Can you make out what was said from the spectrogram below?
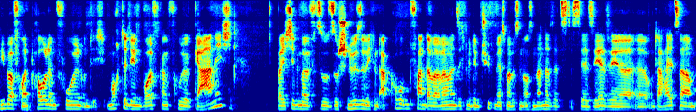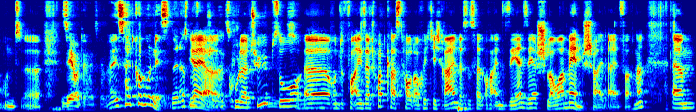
lieber Freund Paul empfohlen und ich mochte den Wolfgang früher gar nicht. weil ich den immer so, so schnöselig und abgehoben fand. Aber wenn man sich mit dem Typen erstmal ein bisschen auseinandersetzt, ist der sehr, sehr äh, unterhaltsam und äh, Sehr unterhaltsam. Er ist halt Kommunist, ne? Das muss ja, ja, cooler Typ so äh, und vor allem sein Podcast haut auch richtig rein. Das ist halt auch ein sehr, sehr schlauer Mensch halt einfach. Ne? Ähm,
